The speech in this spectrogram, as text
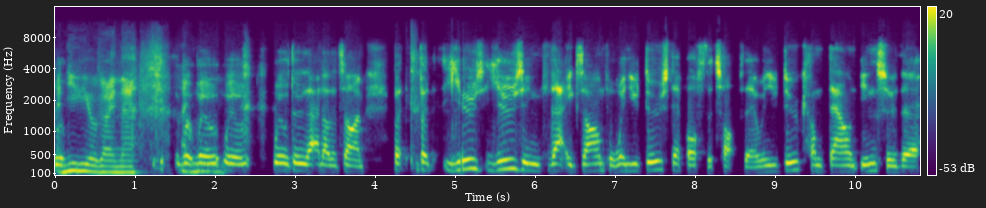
we'll, I knew you were going there. But we'll we'll we'll do that another time. But but use using that example when you do step off the top there, when you do come down into the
